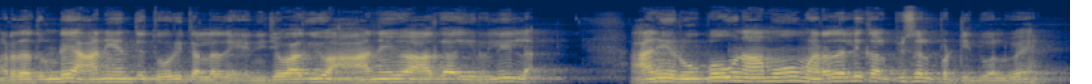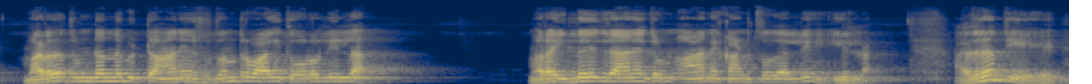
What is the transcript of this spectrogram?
ಮರದ ತುಂಡೆ ಆನೆಯಂತೆ ತೋರಿತಲ್ಲದೆ ನಿಜವಾಗಿಯೂ ಆನೆಯೂ ಆಗ ಇರಲಿಲ್ಲ. ಆನೆಯ ರೂಪವೂ ನಾಮವೂ ಮರದಲ್ಲಿ ಕಲ್ಪಿಸಲ್ಪಟ್ಟಿದ್ವಲ್ವೇ? ಮರದ ತುಂಡನ್ನು ಬಿಟ್ಟು ಆನೆಯು ಸ್ವತಂತ್ರವಾಗಿ ತೋರಲಿಲ್ಲ. ಮರ ಇಲ್ಲದಿದ್ದರೆ ಆನೆ ತು, ಆನೆ ಇಲ್ಲ. ಅದರಂತೆಯೇ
